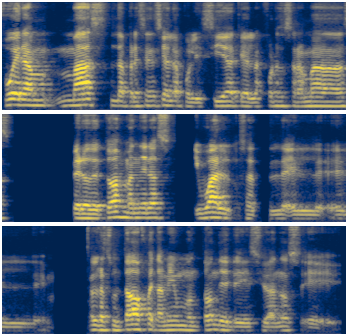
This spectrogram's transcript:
fuera más la presencia de la policía que de las Fuerzas Armadas, pero de todas maneras, igual, o sea, el, el, resultado fue también un montón de, ciudadanos eh,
